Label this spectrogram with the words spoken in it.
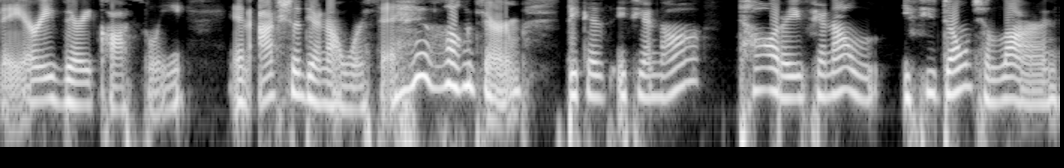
very, very costly. And actually, they're not worth it long term because if you're not taught or if you're not, if you don't learn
